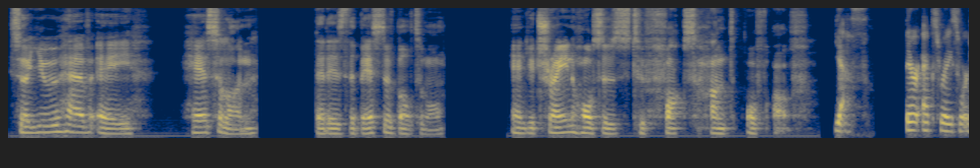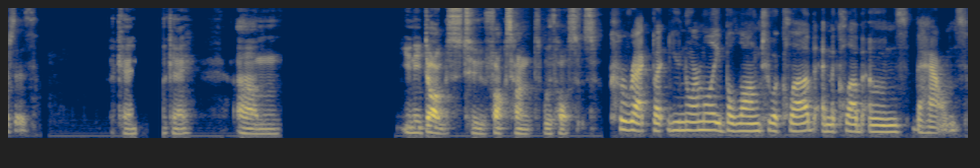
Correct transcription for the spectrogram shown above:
So you have a hair salon that is the best of Baltimore, and you train horses to fox hunt off of. Yes, they're X race horses. Okay. Okay. Um, you need dogs to fox hunt with horses. Correct, but you normally belong to a club, and the club owns the hounds.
